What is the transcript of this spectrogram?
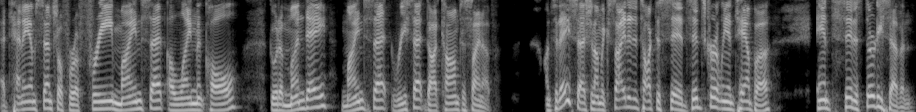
at 10 a.m. Central for a free mindset alignment call. Go to mondaymindsetreset.com to sign up. On today's session, I'm excited to talk to Sid. Sid's currently in Tampa, and Sid is 37.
